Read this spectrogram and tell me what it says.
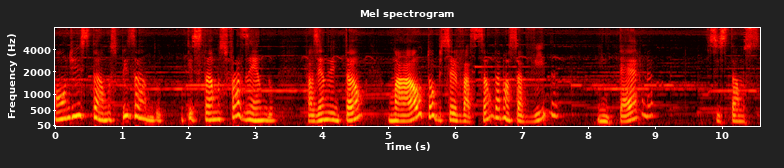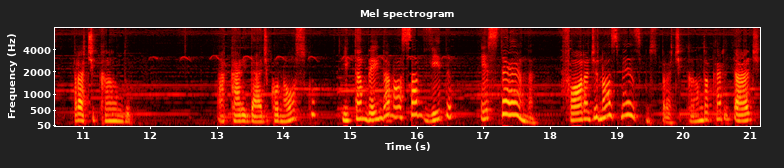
onde estamos pisando o que estamos fazendo, fazendo então uma autoobservação da nossa vida interna, se estamos praticando a caridade conosco e também da nossa vida externa, fora de nós mesmos, praticando a caridade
